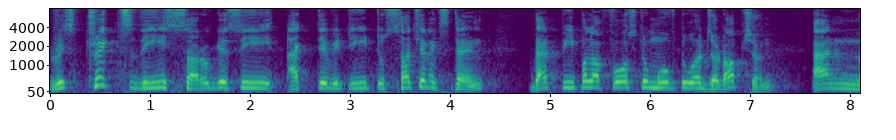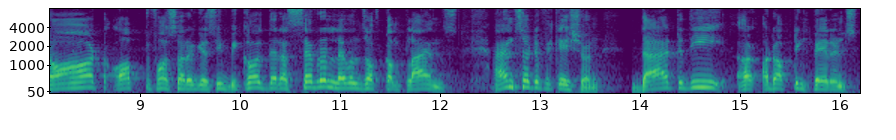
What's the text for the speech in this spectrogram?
restricts the surrogacy activity to such an extent that people are forced to move towards adoption and not opt for surrogacy because there are several levels of compliance and certification that the uh, adopting parents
